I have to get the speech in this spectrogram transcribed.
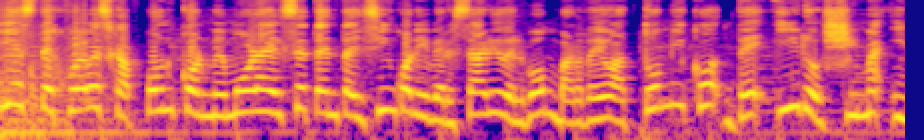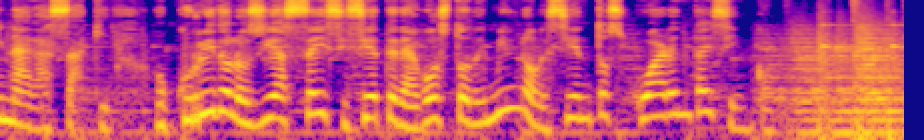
Y este jueves Japón conmemora el 75 aniversario del bombardeo atómico de Hiroshima y Nagasaki, ocurrido los días 6 y 7 de agosto de 1945.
